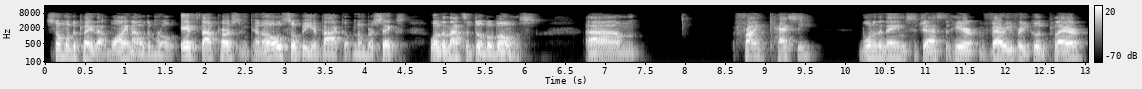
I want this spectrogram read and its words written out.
someone to play that Wijnaldum role. If that person can also be a backup number six, well, then that's a double bonus. Um, Franck Kessie, one of the names suggested here, very, very good player.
